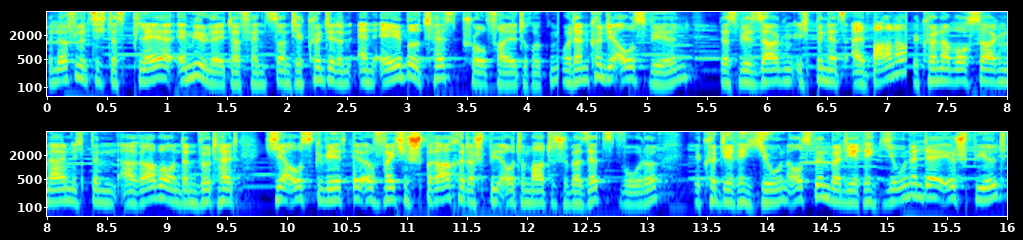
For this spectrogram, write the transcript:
dann öffnet sich das Player Emulator Fenster und hier könnt ihr dann Enable Test Profile drücken und dann könnt ihr auswählen, dass wir sagen, ich bin jetzt Albaner. Wir können aber auch sagen, nein, ich bin Araber und dann wird halt hier ausgewählt, auf welche Sprache das Spiel automatisch übersetzt wurde. Ihr könnt die Region auswählen, weil die Region, in der ihr spielt,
